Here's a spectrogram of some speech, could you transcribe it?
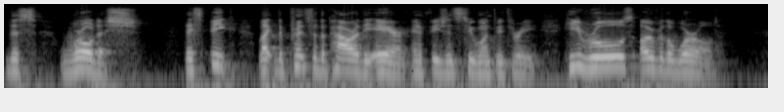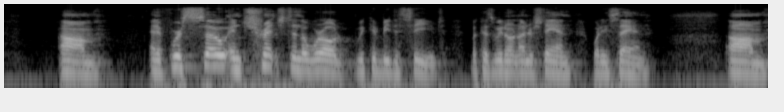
this worldish. They speak like the prince of the power of the air in Ephesians 2 1 through 3. He rules over the world. Um, and if we're so entrenched in the world, we could be deceived because we don't understand what he's saying. Um,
